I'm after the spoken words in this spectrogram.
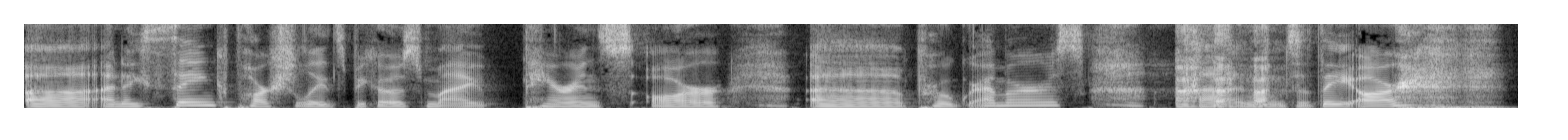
Uh, and I think partially it's because my parents are uh, programmers and they are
